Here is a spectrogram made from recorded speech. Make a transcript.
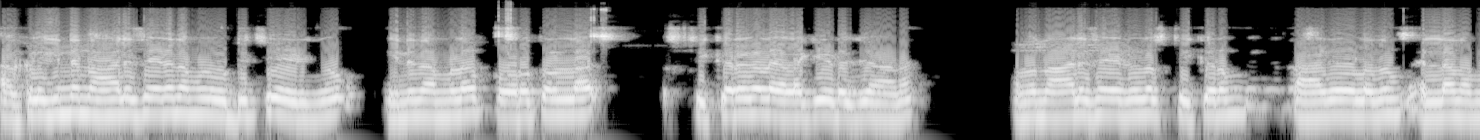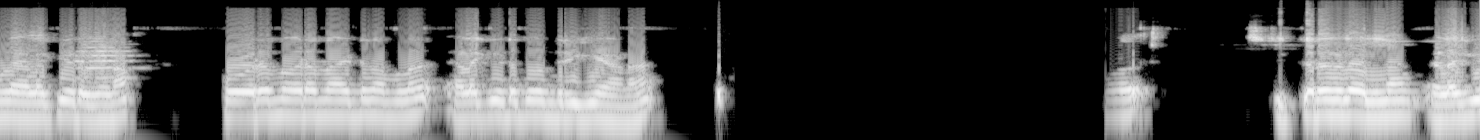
അക്ലിക്കിന്റെ നാല് സൈഡ് നമ്മൾ ഒട്ടിച്ചു കഴിഞ്ഞു. ഇനി നമ്മൾ പുറത്തുള്ള സ്റ്റിക്കറുകൾ ഇളക്കി എടുക്കുകയാണ്. അപ്പൊ നാല് സൈഡുള്ള സ്റ്റിക്കറും താഴെയുള്ളതും എല്ലാം നമ്മൾ ഇളക്കി എടുക്കണം. ഓരോന്നോരോന്നായിട്ട് നമ്മൾ ഇളക്കി എടുത്തുകൊണ്ടിരിക്കുകയാണ്. സ്റ്റിക്കറുകളെല്ലാം ഇളക്കി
